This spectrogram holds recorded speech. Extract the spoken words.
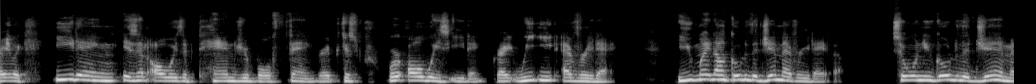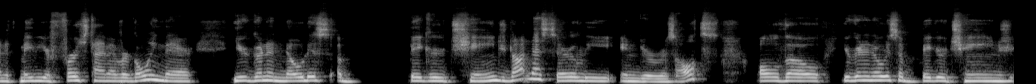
right? Like eating isn't always a tangible thing, right? Because we're always eating, right? We eat every day. You might not go to the gym every day though. So when you go to the gym and it's maybe your first time ever going there, you're going to notice a bigger change, not necessarily in your results, although you're going to notice a bigger change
